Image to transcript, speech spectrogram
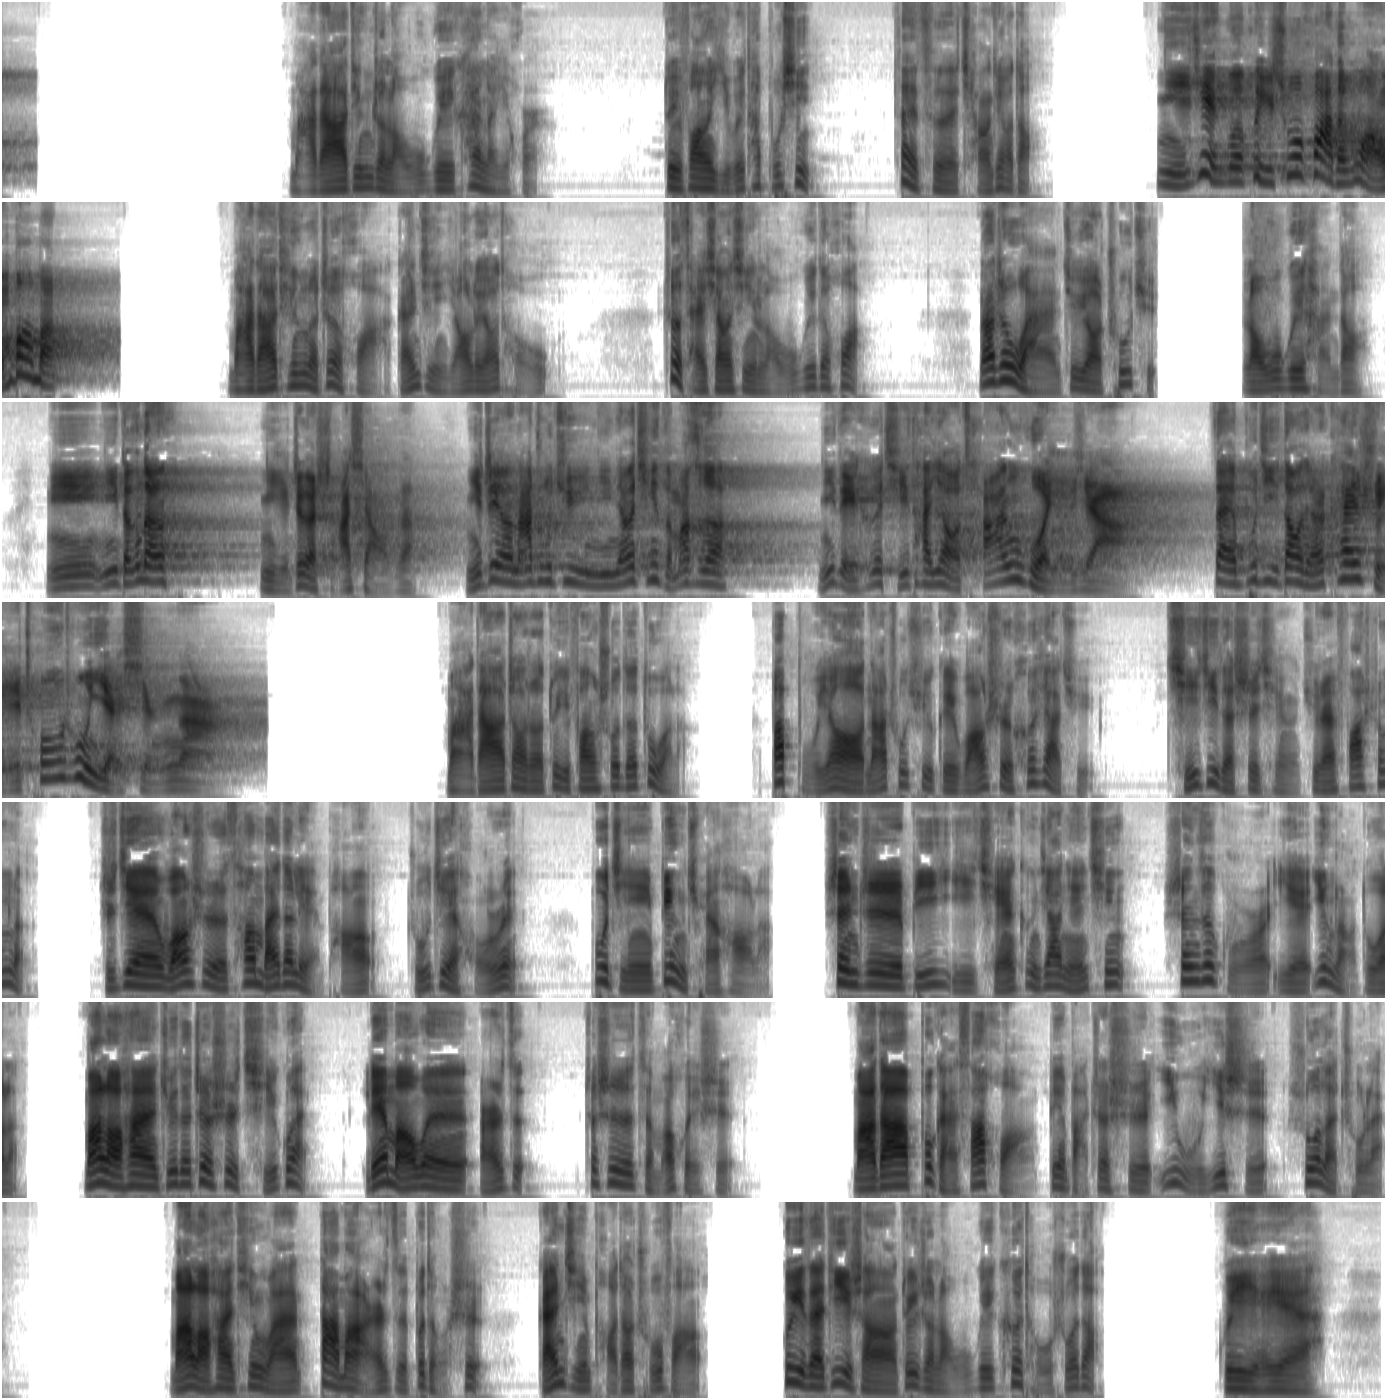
马达盯着老乌龟看了一会儿，对方以为他不信，再次强调道：“你见过会说话的王八吗？”马达听了这话，赶紧摇了摇头，这才相信老乌龟的话。拿着碗就要出去，老乌龟喊道：“你你等等，你这傻小子，你这样拿出去，你娘亲怎么喝？你得和其他药掺和一下，再不济倒点开水冲冲也行啊。”马达照着对方说的做了，把补药拿出去给王氏喝下去，奇迹的事情居然发生了。只见王氏苍白的脸庞逐渐红润，不仅病全好了。甚至比以前更加年轻，身子骨也硬朗多了。马老汉觉得这事奇怪，连忙问儿子：“这是怎么回事？”马达不敢撒谎，便把这事一五一十说了出来。马老汉听完，大骂儿子不懂事，赶紧跑到厨房，跪在地上对着老乌龟磕头说道：“龟爷爷，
